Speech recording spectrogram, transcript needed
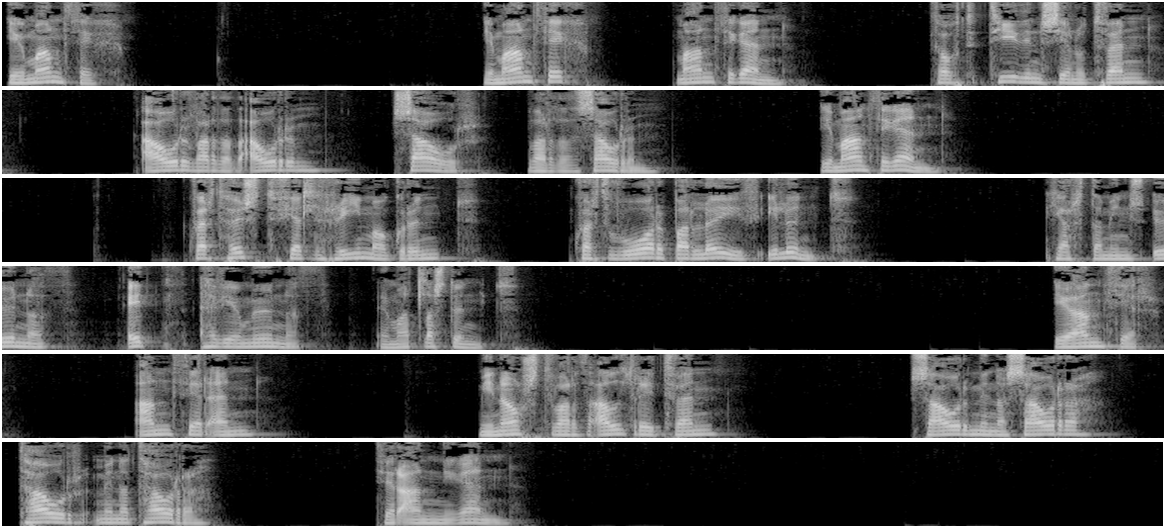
Ég man þig. Ég man þig, man þig enn. Þótt tíðin sé nú tvenn, ár var það árum, sár var það sárum. Ég man þig enn. Hvert haust fjall hrím á grund, hvert vor bar lauf í lund. Hjarta míns unað, einn hef ég munað um alla stund. Ég ann þér, ann þér enn, mín ást varð aldrei tvenn, sár minna sára, tár minna tára, þér ann ég enn.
